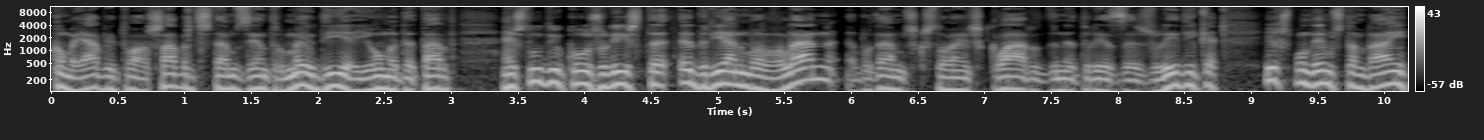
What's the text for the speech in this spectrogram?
Como é hábito, aos sábados estamos entre o meio-dia e uma da tarde em estúdio com o jurista Adriano Malalane. Abordamos questões, claro, de natureza jurídica e respondemos também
